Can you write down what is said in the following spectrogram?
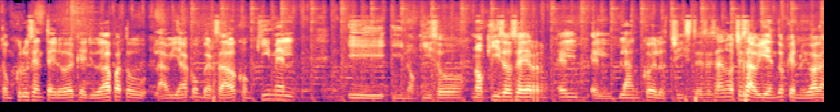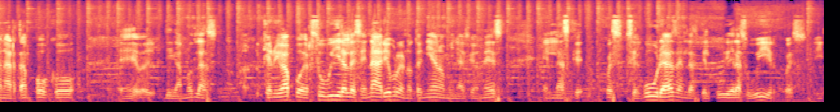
Tom Cruise se enteró de que Judah Apatow la había conversado con Kimmel y, no quiso no quiso ser el, blanco de los chistes esa noche sabiendo que no iba a ganar tampoco eh, digamos las que no iba a poder subir al escenario porque no tenía nominaciones en las que pues seguras en las que él pudiera subir pues y,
